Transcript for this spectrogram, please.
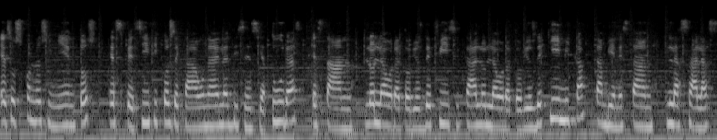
esos conocimientos específicos de cada una de las licenciaturas. Están los laboratorios de física, los laboratorios de química, también están las salas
